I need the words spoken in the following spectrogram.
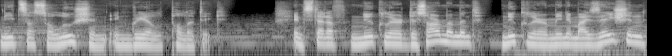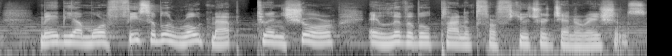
needs a solution in realpolitik. Instead of nuclear disarmament, nuclear minimization may be a more feasible roadmap to ensure a livable planet for future generations.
